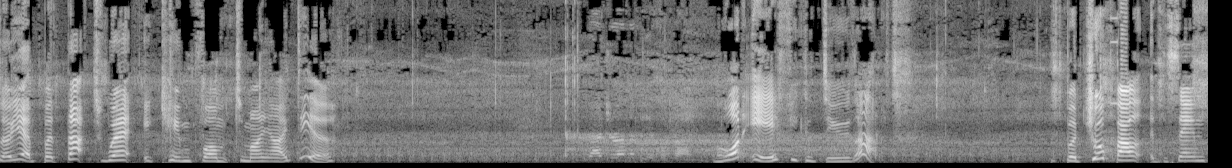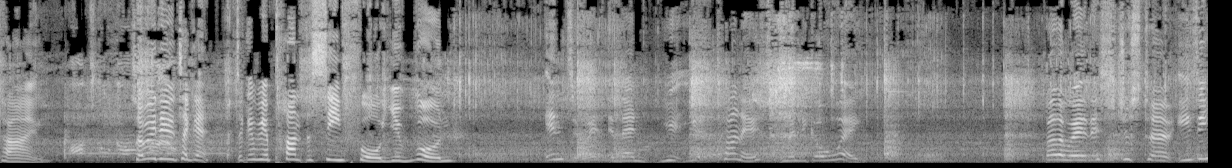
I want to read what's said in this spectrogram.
So yeah, but that's where it came from to my idea. What if you could do that? But jump out at the same time. So we do a it's like if you plant the C4, you run into it and then you, you plant it and then you go away. By the way, this is just uh, easy.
